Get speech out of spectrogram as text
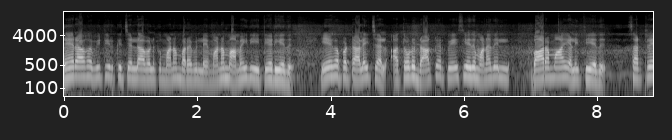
நேராக வீட்டிற்கு செல்ல அவளுக்கு மனம் வரவில்லை. மனம் அமைதியை தேடியது. ஏகப்பட்ட அலைச்சல். அத்தோடு டாக்டர் பேசியது மனதில் பாரமாய் அளித்தியது சற்றே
